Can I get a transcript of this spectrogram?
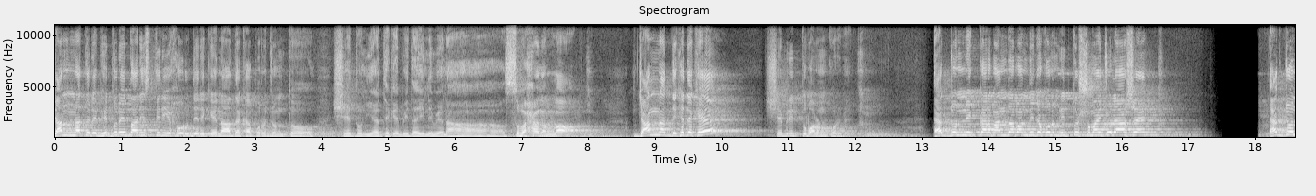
জান্নাতের ভেতরে তার স্ত্রী হরদেরকে না দেখা পর্যন্ত সে দুনিয়া থেকে বিদায় নেবে না। সুবাহান আল্লাহ জান্নাত দেখে দেখে সে মৃত্যুবরণ করবে। একজন নিকার বান্দাবান্দি যখন মৃত্যুর সময় চলে আসে, একজন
